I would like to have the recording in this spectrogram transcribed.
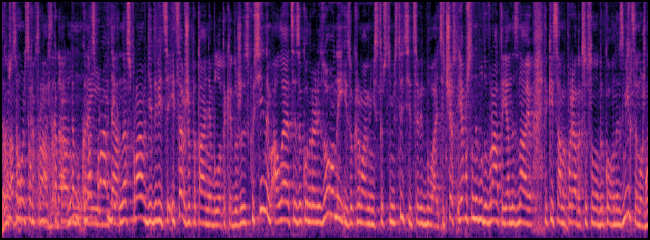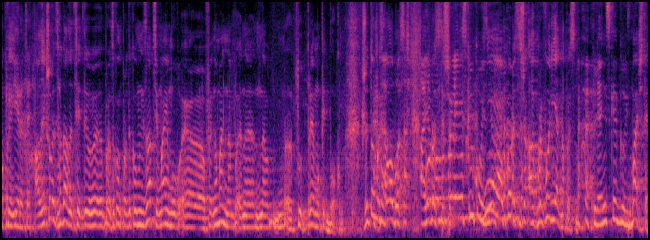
да? Комсомольська, Комсомольська правда, правда да. в Ну, Україні. Насправді, да. насправді, дивіться, і це вже питання було таке дуже дискусійним, але цей закон реалізований, і, зокрема, Міністерством юстиції це відбувається. Чесно, я просто не буду врати, я не знаю, який саме порядок стосовно друкованих ЗМІ, це можна Окей. перевірити. Але якщо ви згадали цей е, закон про декомунізацію, маємо е, феномен на, на, на- тут, прямо під боком. Житомирська область. А я думав, Коростишев- про Ленінську кузню. Ні, Коростишев, а при вході як написано? Леонідська кузня. Бачите,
